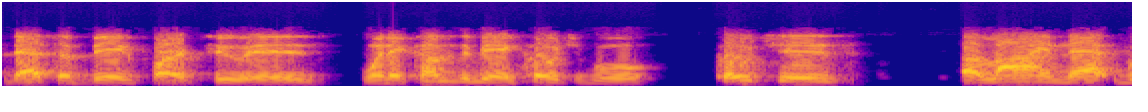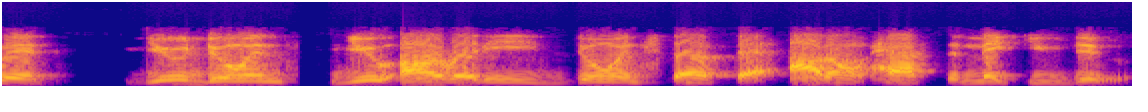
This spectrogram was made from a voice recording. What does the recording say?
that's a big part too is when it comes to being coachable, coaches align that with you doing, you already doing stuff that I don't have to make you do.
